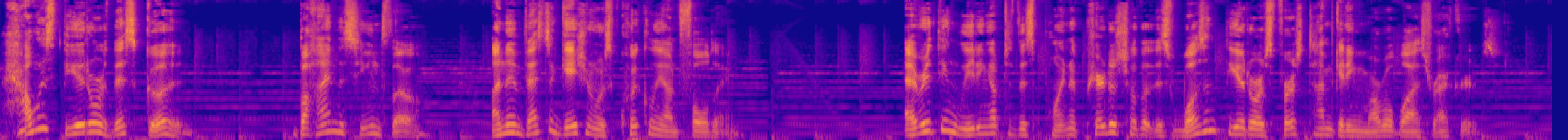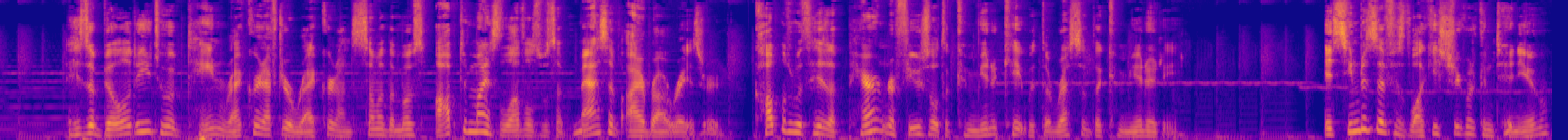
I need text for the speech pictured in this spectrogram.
how is Theodore this good? Behind the scenes though, an investigation was quickly unfolding. Everything leading up to this point appeared to show that this wasn't Theodore's first time getting Marble Blast records. His ability to obtain record after record on some of the most optimized levels was a massive eyebrow raiser, coupled with his apparent refusal to communicate with the rest of the community. It seemed as if his lucky streak would continue,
